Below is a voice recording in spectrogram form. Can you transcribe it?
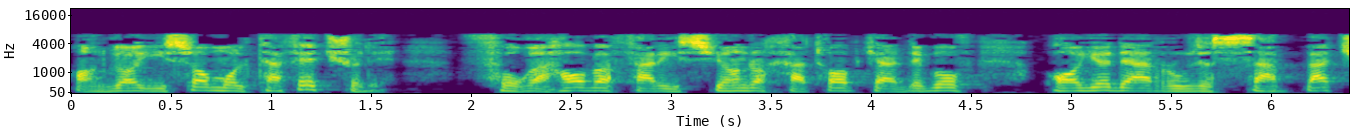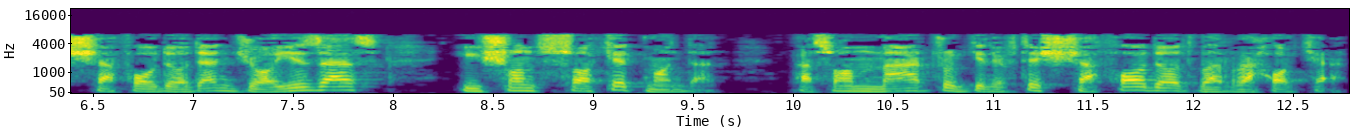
آنگاه عیسی ملتفت شده. فقها و فریسیان را خطاب کرده گفت آیا در روز سبت شفا دادن جایز است؟ ایشان ساکت ماندند. پس آن مرد را گرفته شفا داد و رها کرد.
